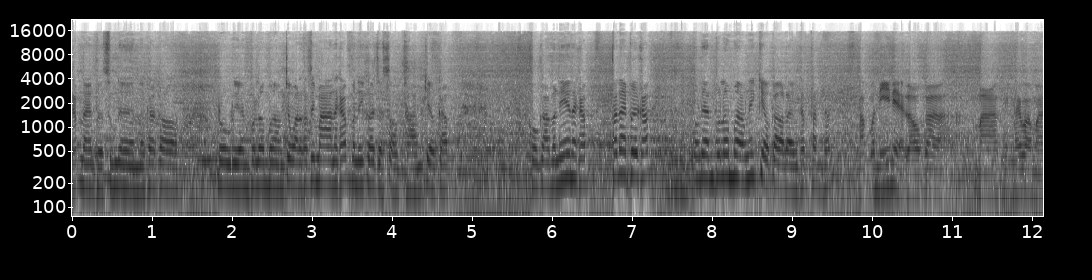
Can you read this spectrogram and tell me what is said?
ครับนายอำเภอสุงเนินแล้วก็ก็โรงเรียนพลเมืองจังหวัดนครราชสีมานะครับ วันนี้ก็จะสอบถามเกี่ยวกับ โครงการวันนี้นะครับท่านนายอำเภอครับโรงเรียนพลเมืองนี่เกี่ยวกับอะไรครับท่านครับ ครับวันนี้เนี่ยเราก็มาคล้ายๆว่ามา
